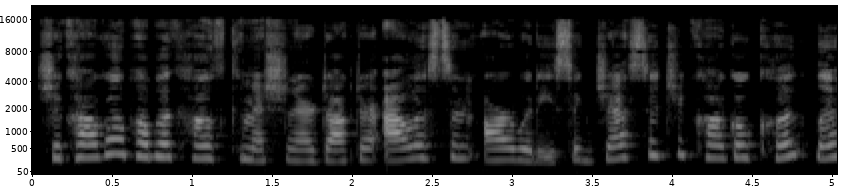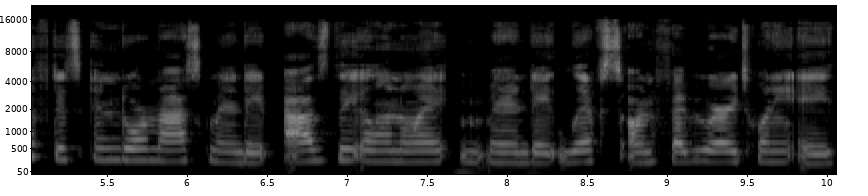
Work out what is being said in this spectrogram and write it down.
Chicago Public Health Commissioner Dr. Allison Arwady suggested Chicago could lift its indoor mask mandate as the Illinois mandate lifts on February 28th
